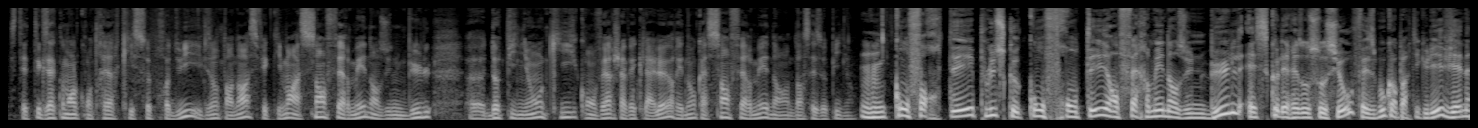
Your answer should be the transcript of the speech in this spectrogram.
c'était exactement le contraire qui se produit. Ils ont tendance effectivement à s'enfermer dans une bulle euh, d'opinion qui converge avec la leur et donc à s'enfermer dans, ces opinions. Mmh. Plus que confronté, enfermé dans une bulle, est-ce que les réseaux sociaux, Facebook en particulier, viennent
